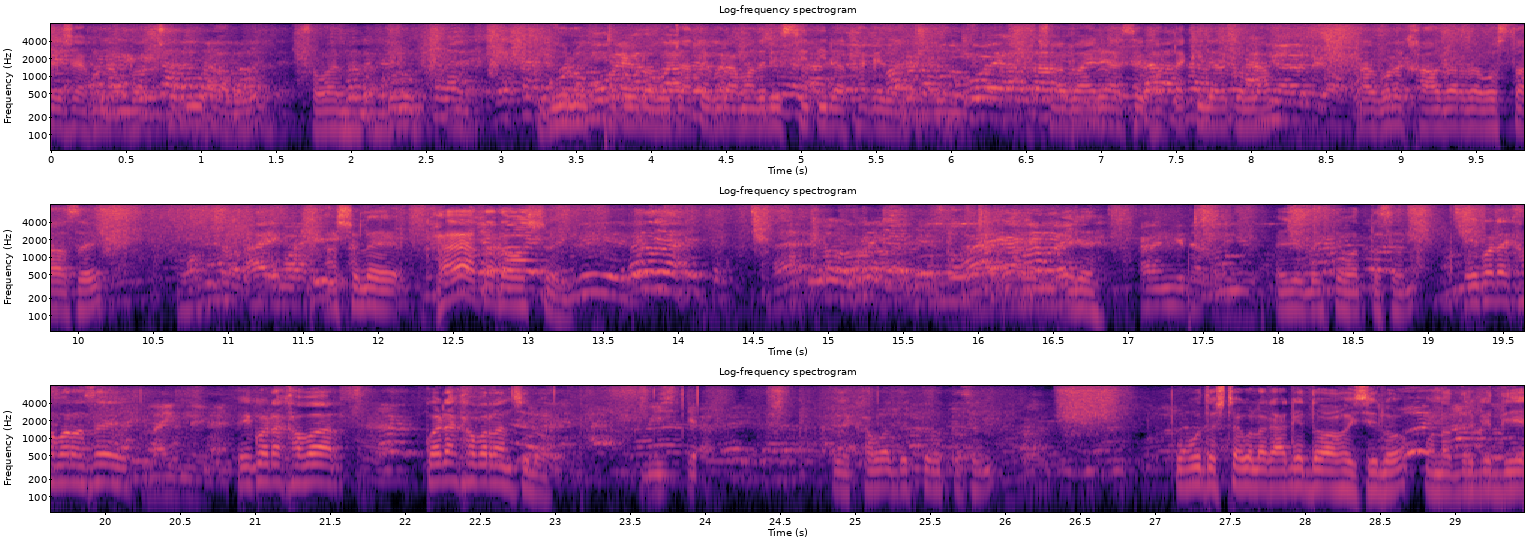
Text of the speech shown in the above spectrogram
শেষ এখন আমরা ছবি উঠাবো। সবাই মিলে গ্রুপ গ্রুপ ফটো উঠাবো যাতে করে আমাদের এই স্মৃতিটা থাকে যায়। সবাই বাইরে আছে, ঘরটা ক্লিয়ার করলাম। তারপরে খাওয়া দাওয়ার ব্যবস্থা আছে। আসলে হ্যাঁ দাদা, অবশ্যই। এই যে দেখতে পাচ্ছেন এই কটা খাবার আছে? এই কটা খাবার, কয়টা খাবার আনছিল? খাবার দেখতে পাচ্ছেন উপদেষ্টাগুলোকে আগে দেওয়া হয়েছিল ওনাদেরকে দিয়ে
